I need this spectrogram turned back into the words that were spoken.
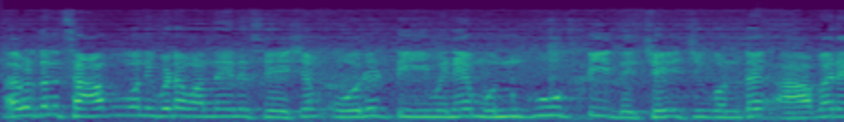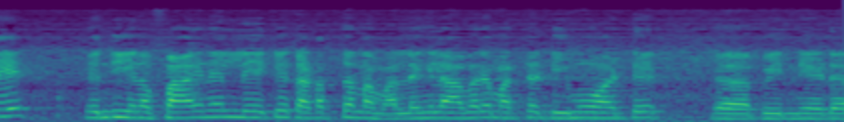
അതുപോലെ തന്നെ സാബുമോൻ ഇവിടെ വന്നതിന് ശേഷം ഒരു ടീമിനെ മുൻകൂട്ടി നിശ്ചയിച്ചുകൊണ്ട് അവരെ എന്ത് ചെയ്യണം ഫൈനലിലേക്ക് കടത്തണം. അല്ലെങ്കിൽ അവരെ മറ്റേ ടീമുമായിട്ട് പിന്നീട്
